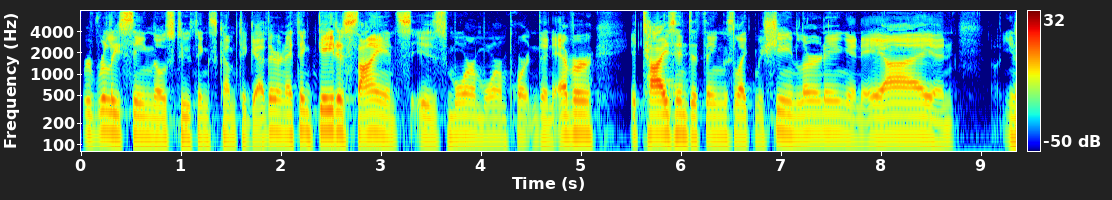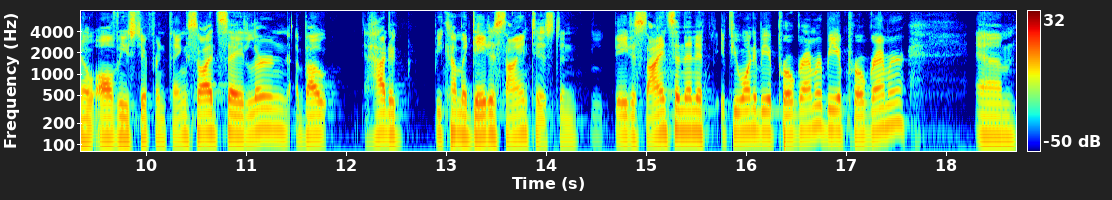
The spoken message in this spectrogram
We're really seeing those two things come together, and I think data science is more and more important than ever. It ties into things like machine learning and AI, and you know all these different things. So I'd say learn about how to become a data scientist and data science, and then if if you want to be a programmer, be a programmer. Um,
